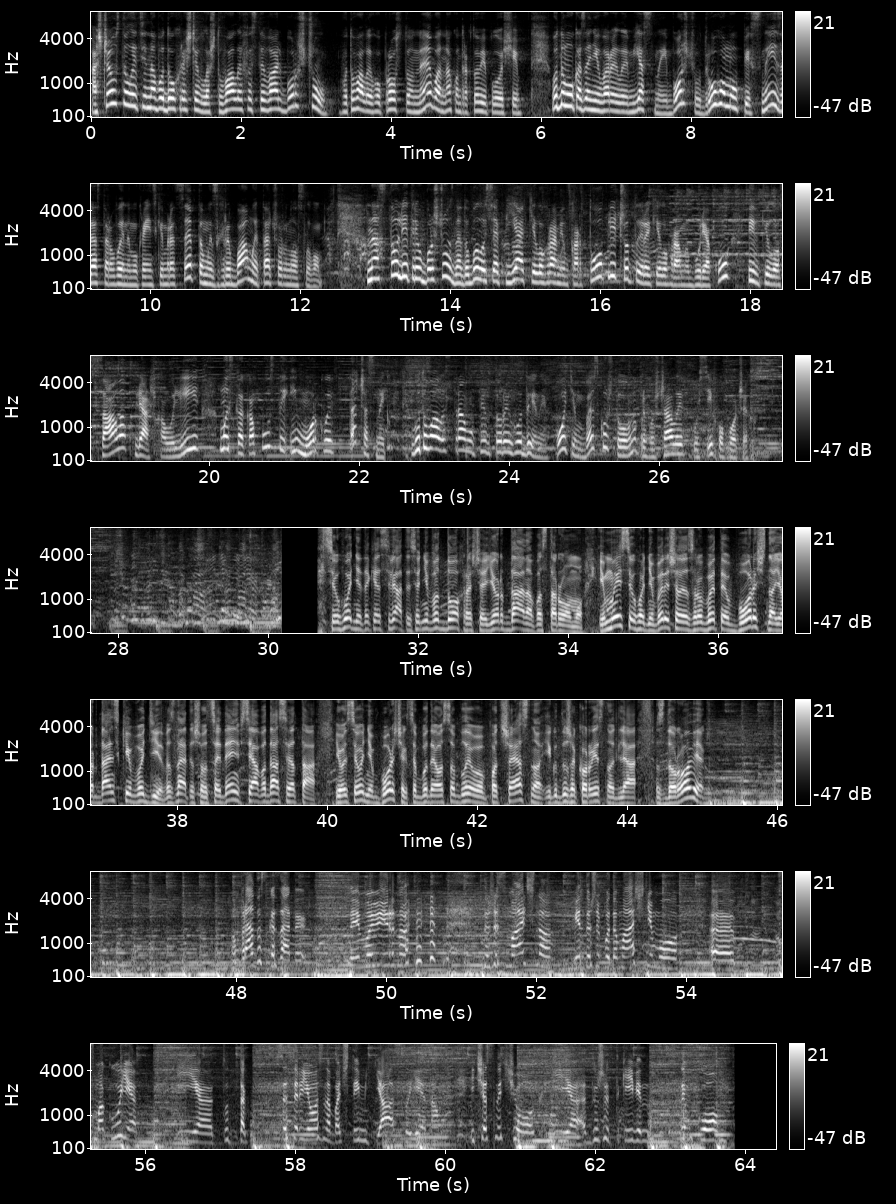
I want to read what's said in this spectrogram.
А ще у столиці на водохрещі влаштували фестиваль борщу. Готували його просто неба на контрактовій площі. В одному казані варили м'ясний борщ, у другому пісний за старовинним українським рецептом із грибами та чорносливом. На 100 літрів борщу знадобилося 5 кілограмів картоплі, 4 кілограми буряку, пів кіло сала, пляшка олії, миска капусти і моркви та часник. Готували страву півтори години. Потім безкоштовно пригощали усіх охочих. Сьогодні таке свято, сьогодні водохреща, Йордана по-старому. І ми сьогодні вирішили зробити борщ на йорданській воді. Ви знаєте, що в цей день вся вода свята. І от сьогодні борщик це буде особливо почесно і дуже корисно для здоров'я. Вам правду сказати? Неймовірно. Дуже смачно. Він дуже по-домашньому е, смакує. І тут так все серйозно, бачите, і м'ясо є там, і чесничок, і е, дуже такий він з димком.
